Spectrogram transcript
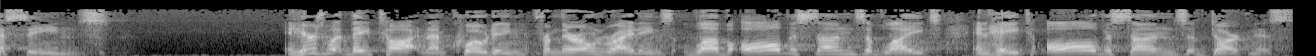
Essenes. And here's what they taught, and I'm quoting from their own writings, love all the sons of light and hate all the sons of darkness.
